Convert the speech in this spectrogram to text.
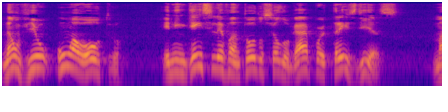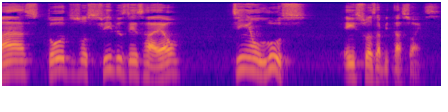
Não viu um ao outro, e ninguém se levantou do seu lugar por três dias. Mas todos os filhos de Israel tinham luz em suas habitações.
